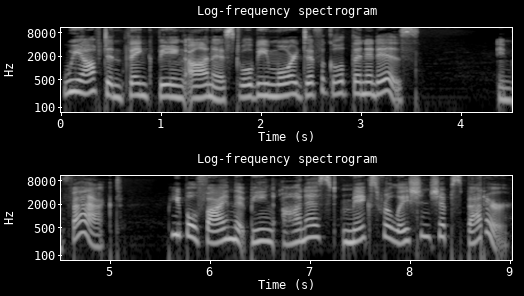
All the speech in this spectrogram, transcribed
We often think being honest will be more difficult than it is. In fact, people find that being honest makes relationships better.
